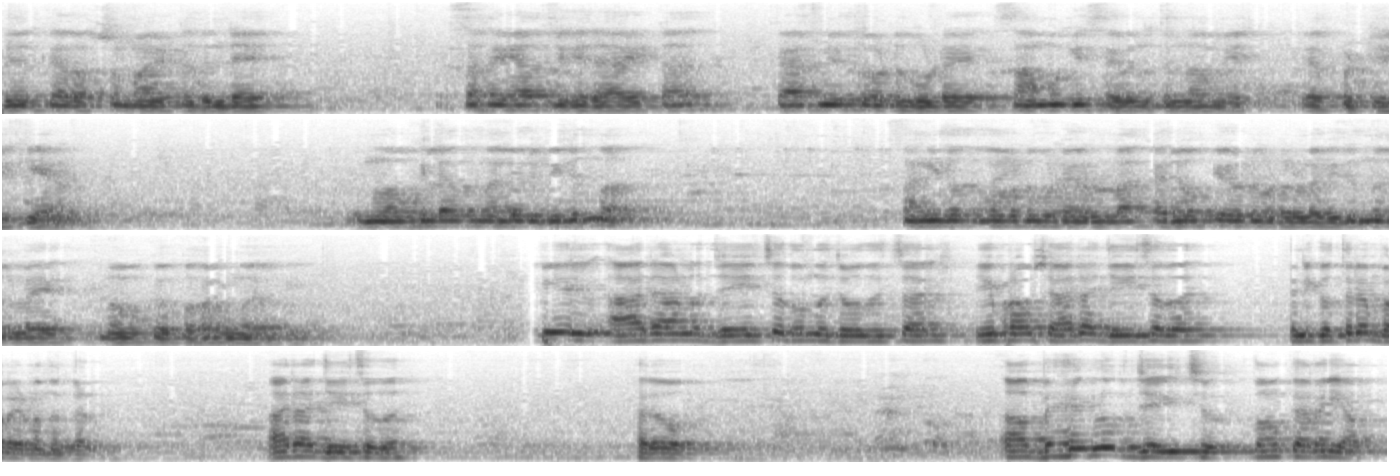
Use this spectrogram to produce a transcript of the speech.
ദീർഘവർഷമായിട്ട് ഇതിന്റെ സഹയാത്രികരായിട്ട് കാരുണ്യത്തോടുകൂടെ സാമൂഹ്യ സേവനത്തിൽ നാം ഏർപ്പെട്ടിരിക്കുകയാണ്. ഇന്ന് നമുക്കെല്ലാവർക്കും നല്ലൊരു വിരുന്ന്. സംഗീതത്തോടുകൂടെയുള്ള കരോക്കയോടുകൂടെയുള്ള വിരുന്നുകളെ നമുക്ക് പകർന്നു നൽകി. പി എൽ ആരാണ് ജയിച്ചതെന്ന് ചോദിച്ചാൽ ഈ പ്രാവശ്യം ആരാ ജയിച്ചത്? എനിക്ക് ഉത്തരം പറയണം നിങ്ങൾ. ആരാ ജയിച്ചത്? ഹലോ. ആ ബാംഗ്ലൂർ ജയിച്ചു. നമുക്കറിയാം.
